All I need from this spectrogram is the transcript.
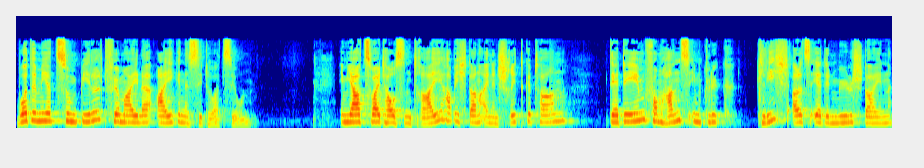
wurde mir zum Bild für meine eigene Situation. Im Jahr 2003 habe ich dann einen Schritt getan, der dem vom Hans im Glück glich, als er den Mühlstein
